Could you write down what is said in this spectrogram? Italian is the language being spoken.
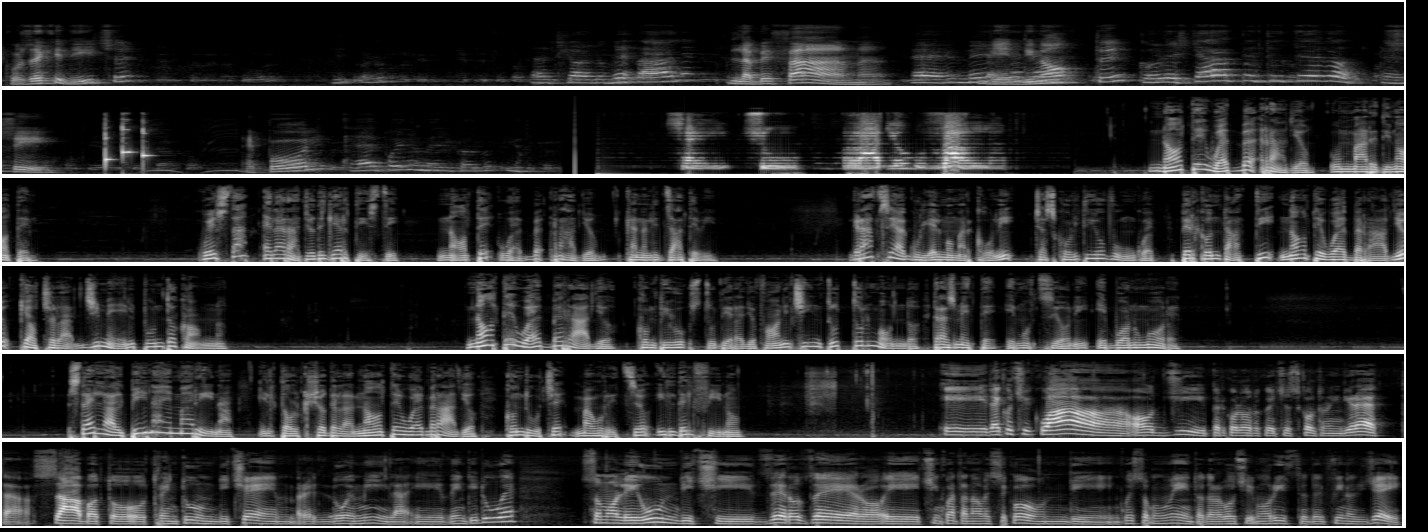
Cos'è che dice? La Befana Eh, viene di no, notte? Con le scarpe tutte rotte. Sì. E poi? Eh, poi non mi ricordo più. sei su Radio Val. Note Web Radio, un mare di note. Questa è la radio degli artisti. Note Web Radio. Canalizzatevi. Grazie a Guglielmo Marconi, ci ascolti ovunque. Per contatti notewebradio chiocciola gmail.com Note Web Radio, con più studi radiofonici in tutto il mondo, trasmette emozioni e buon umore. Stella Alpina e Marina, il talk show della Note Web Radio, conduce Maurizio il Delfino. Ed eccoci qua oggi per coloro che ci ascoltano in diretta, sabato 31 dicembre 2022, sono le 11.00 e 59 secondi in questo momento dalla voce di Maurizio Delfino DJ,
